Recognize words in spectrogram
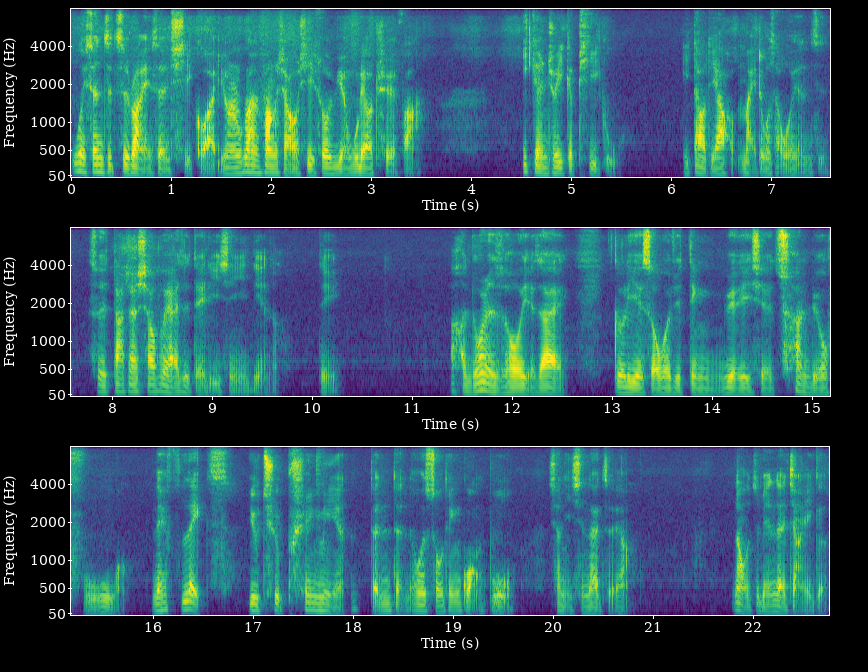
卫生纸之乱也是很奇怪，有人乱放消息说原物料缺乏，一个人就一个屁股，你到底要买多少卫生纸？所以大家消费还是得理性一点啊。对，很多人时候也在隔离的时候会去订阅一些串流服务，Netflix、YouTube Premium 等等的，会收听广播，像你现在这样。那我这边再讲一个，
